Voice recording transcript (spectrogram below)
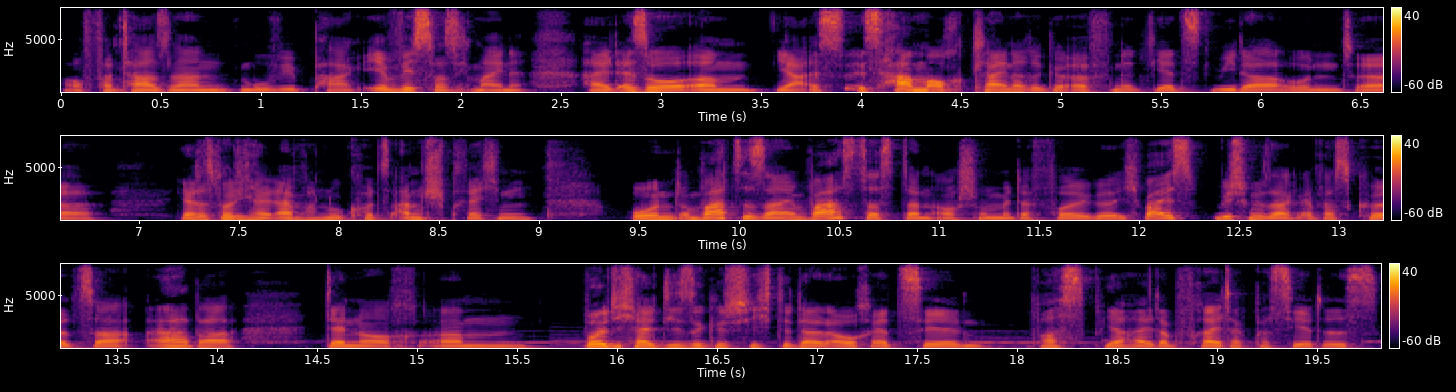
auch Phantasialand, Moviepark. Ihr wisst, was ich meine. Halt, also, ähm, ja, es, es haben auch kleinere geöffnet jetzt wieder und äh, ja, das wollte ich halt einfach nur kurz ansprechen. Und um wahr zu sein, war es das dann auch schon mit der Folge. Ich weiß, wie schon gesagt, etwas kürzer, aber dennoch ähm, wollte ich halt diese Geschichte dann auch erzählen, was mir halt am Freitag passiert ist.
